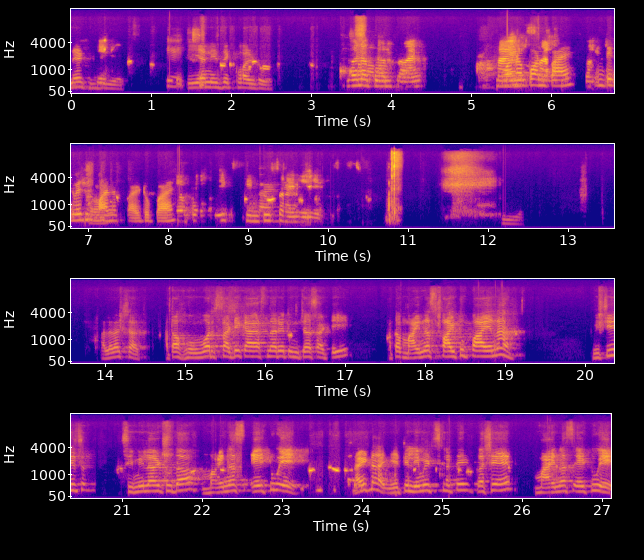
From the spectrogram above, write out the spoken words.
nx dx. n is equal to One upon pi. 1 Minus upon pi. pi. Integration minus pi to pi. X into sin nx. आलं लक्षात आता होमवर्क साठी काय असणार आहे तुमच्यासाठी आता मायनस पाय टू पाय आहे ना which is similar to the minus a two a right ना? येथे लिमिट्स कसे कसे मायनस ए टू ए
